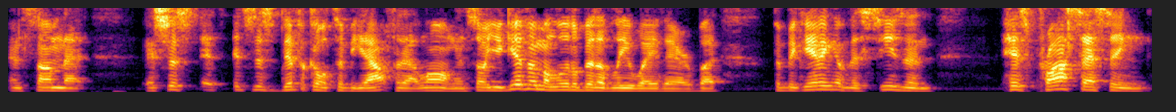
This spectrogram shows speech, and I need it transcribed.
and some that it's just it, it's just difficult to be out for that long, and so you give him a little bit of leeway there. But the beginning of the season, his processing,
